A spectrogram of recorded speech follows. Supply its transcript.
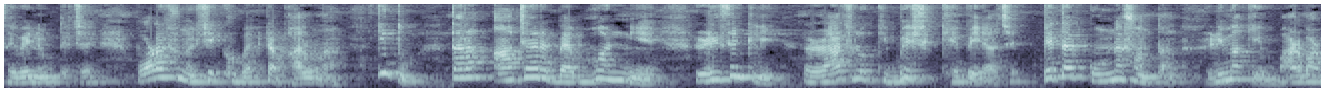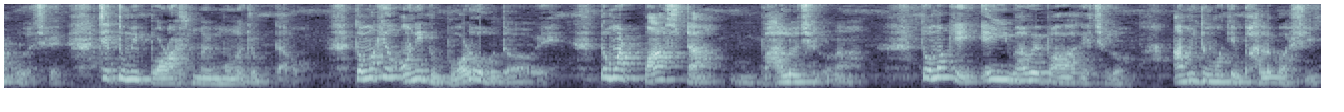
সেভেনে উঠেছে, পড়াশুনোয় সে খুব একটা ভালো না, কিন্তু তারা আচার ব্যবহার নিয়ে রিসেন্টলি রাজলক্ষ্মী বেশ ক্ষেপে আছে। সে তার কন্যা সন্তান রিমাকে বারবার বলেছে যে, তুমি পড়াশুনোয় মনোযোগ দাও। তোমাকে অনেক বড় হতে হবে। তোমার পাসটা ভালো ছিল না। তোমাকে এইভাবে পাওয়া গেছিল, আমি তোমাকে ভালোবাসি,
